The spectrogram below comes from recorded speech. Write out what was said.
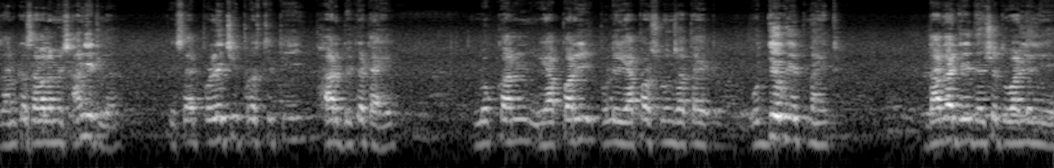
जानकर साहेबाला मी सांगितलं की साहेब पळेची परिस्थिती फार बिकट आहे लोकां व्यापारी पुढे व्यापार सोडून जात आहेत उद्योग येत नाहीत. दादागिरी दहशत वाढलेली आहे.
